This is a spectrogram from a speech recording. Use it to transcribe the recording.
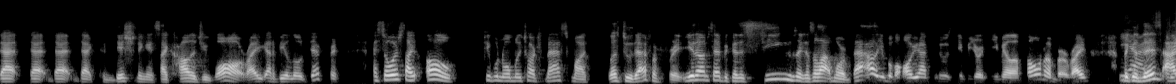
that that that that conditioning and psychology wall right? You got to be a little different. And so it's like oh people normally charge mastermind let's do that for free. You know what i'm saying? Because it seems like it's a lot more valuable but all you have to do is give me your email and phone number right? Because yeah, then I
